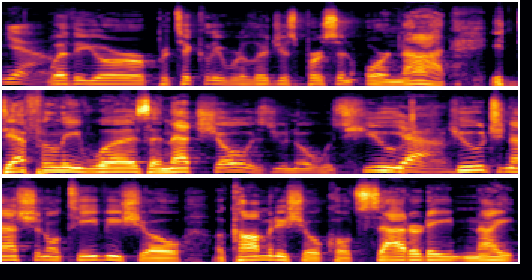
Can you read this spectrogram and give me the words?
Yeah. whether you're a particularly religious person or not, it definitely was. And that show, as you know, was huge, Yeah. huge national TV show, a comedy show called Saturday Night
